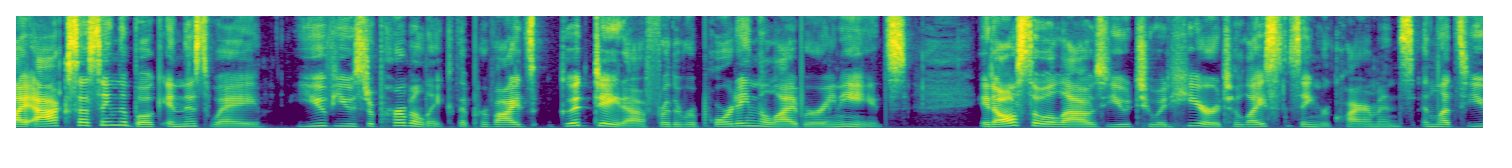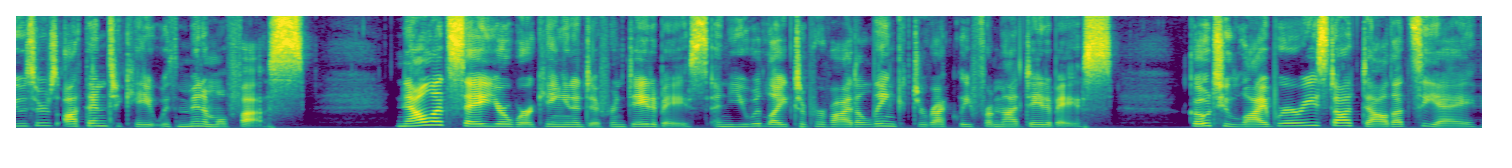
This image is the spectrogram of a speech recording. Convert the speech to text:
By accessing the book in this way, you've used a permalink that provides good data for the reporting the library needs. It also allows you to adhere to licensing requirements and lets users authenticate with minimal fuss. Now let's say you're working in a different database and you would like to provide a link directly from that database. Go to libraries.dal.ca,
